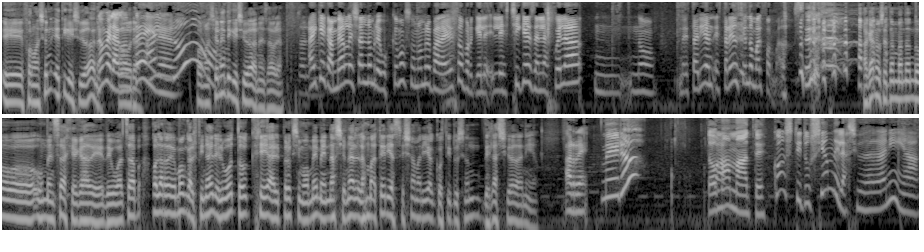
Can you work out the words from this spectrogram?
eh, formación ética y ciudadana. No me la conté. Iner. Formación ética y ciudadana es ahora. Hay que cambiarle ya el nombre, busquemos un nombre para eso, porque le- les chiques en la escuela mm, no estarían estarían siendo mal formados. Acá nos están mandando un mensaje acá de, de WhatsApp. Hola Radio Monk, al final el voto crea el próximo meme nacional. La materia se llamaría Constitución de la Ciudadanía. Arre. Mira. Toma mate. Constitución de la ciudadanía.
